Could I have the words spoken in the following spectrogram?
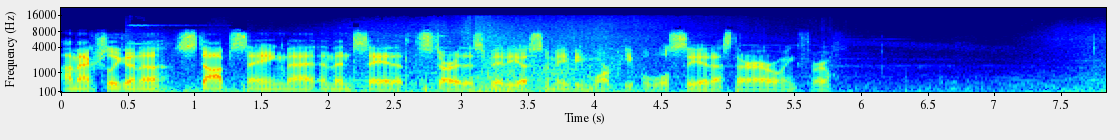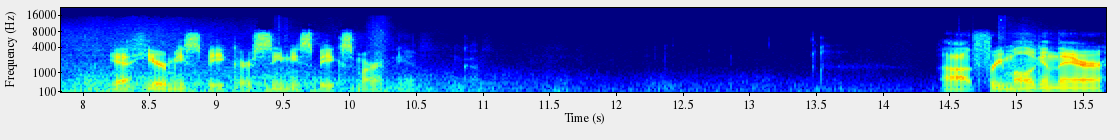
I'm actually gonna stop saying that and then say it at the start of this video so maybe more people will see it as they're arrowing through. Yeah, hear me speak or see me speak smart. Yeah, okay. Uh, free mulligan there.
